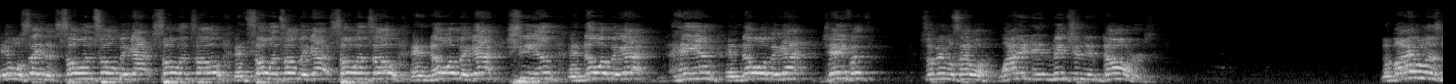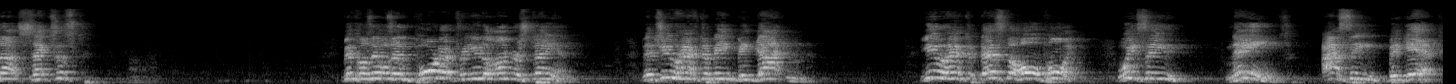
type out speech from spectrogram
it will say that so and so begot so and so, and so and so begot so and so, and Noah begot Shem, and Noah begot Ham, and Noah begot Japheth. Some people say, well, why didn't it mention his daughters? The Bible is not sexist because it was important for you to understand that you have to be begotten. You have to, that's the whole point. We see names. I see beget.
